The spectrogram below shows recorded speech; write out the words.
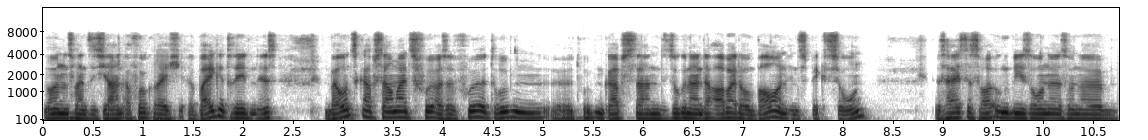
29 Jahren erfolgreich äh, beigetreten ist. Und bei uns gab es damals früher, also früher drüben, äh, drüben gab es dann die sogenannte Arbeiter- und Bauerninspektion. Das heißt, es war irgendwie so eine, so eine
